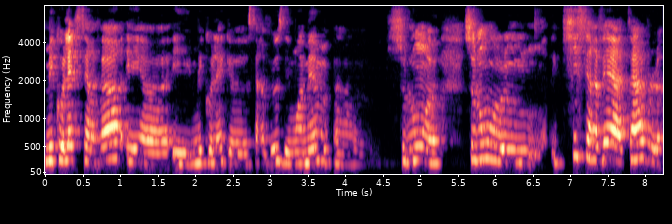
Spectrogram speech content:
mes collègues serveurs et, et mes collègues serveuses et moi-même selon, selon qui servait à table,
